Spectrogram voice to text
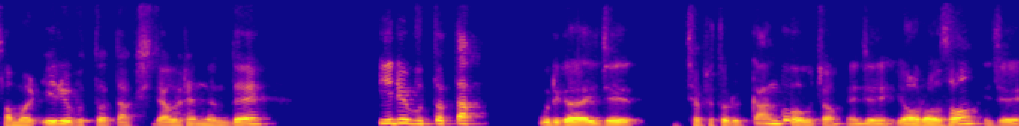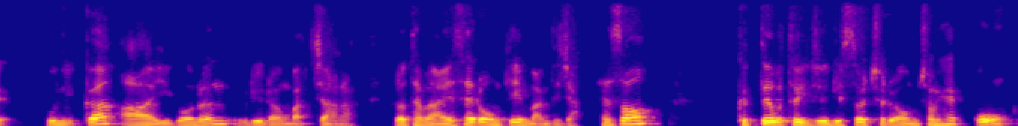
3월 1일부터 딱 시작을 했는데, 1일부터 딱 우리가 이제 제페토를 깐 거죠. 이제 열어서 이제 보니까 아 이거는 우리랑 맞지 않아. 그렇다면 아예 새로운 게임 만들자 해서 그때부터 이제 리서치를 엄청 했고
